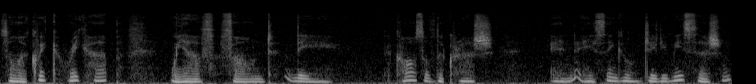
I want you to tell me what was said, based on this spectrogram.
So a quick recap we have found the cause of the crash in a single GDB session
